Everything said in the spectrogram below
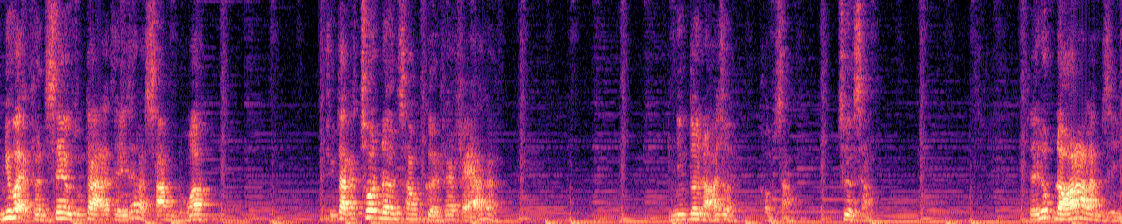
Như vậy phần sale chúng ta đã thấy rất là xong đúng không? Chúng ta đã chốt đơn xong cười phe phé rồi. Nhưng tôi nói rồi không xong chưa xong. Thế lúc đó là làm gì?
